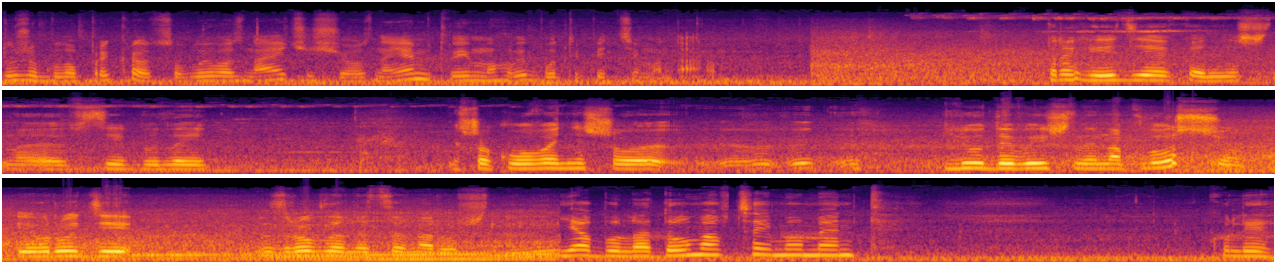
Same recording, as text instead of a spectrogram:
дуже було прикро, особливо знаючи, що знайомі твої могли бути під цим ударом. Трагедія, звісно, всі були шоковані, що е, е, люди вийшли на площу і вроді зроблено це нарочно. Ну, Я була вдома в цей момент, коли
